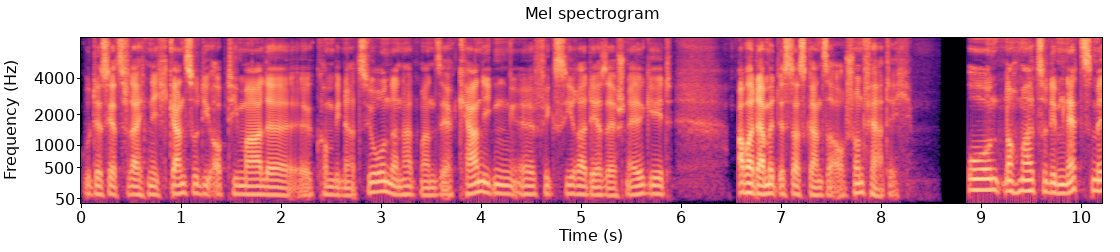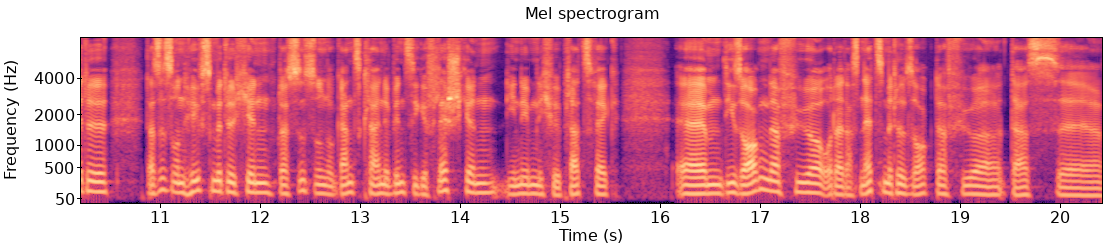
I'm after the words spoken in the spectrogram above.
Gut, das ist jetzt vielleicht nicht ganz so die optimale äh, Kombination. Dann hat man einen sehr kernigen äh, Fixierer, der sehr schnell geht. Aber damit ist das Ganze auch schon fertig. Und nochmal zu dem Netzmittel. Das ist so ein Hilfsmittelchen. Das sind so ganz kleine winzige Fläschchen. Die nehmen nicht viel Platz weg. Ähm, die sorgen dafür oder das Netzmittel sorgt dafür, dass äh,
